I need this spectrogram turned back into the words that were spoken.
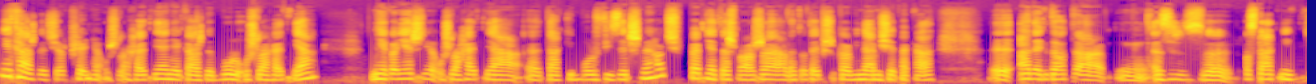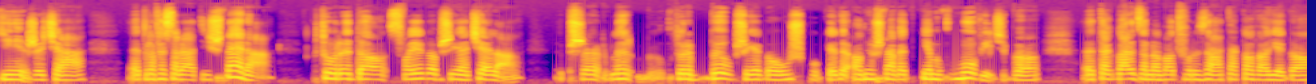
Nie każde cierpienie uszlachetnia, nie każdy ból uszlachetnia, niekoniecznie uszlachetnia e, taki ból fizyczny, choć pewnie też może, ale tutaj przypomina mi się taka e, anegdota mm, z, z ostatnich dni życia e, profesora Tischnera, który do swojego przyjaciela, przy, który był przy jego łóżku, kiedy on już nawet nie mógł mówić, bo tak bardzo nowotwór zaatakował jego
